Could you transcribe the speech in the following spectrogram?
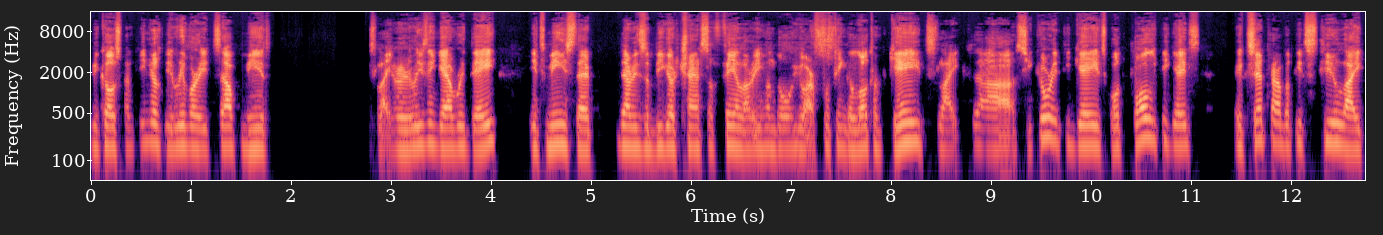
because continuous delivery itself means it's like releasing every day. It means that there is a bigger chance of failure, even though you are putting a lot of gates like uh, security gates, quality gates, etc. But it still like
